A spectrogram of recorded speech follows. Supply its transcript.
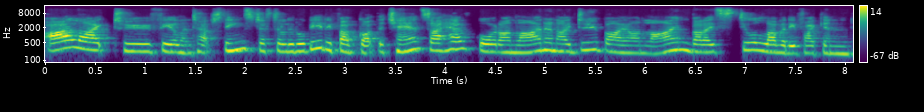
I like to feel and touch things just a little bit if I've got the chance. I have bought online and I do buy online, but I still love it if I can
